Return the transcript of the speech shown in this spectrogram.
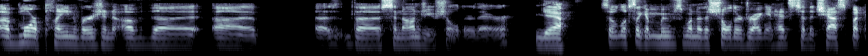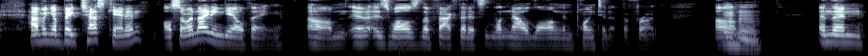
a more plain version of the uh, uh the Sinanju shoulder there. Yeah. so it looks like it moves one of the shoulder dragon heads to the chest, but having a big chest cannon, also a nightingale thing, um, as well as the fact that it's now long and pointed at the front. Um, Mhm. And then,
